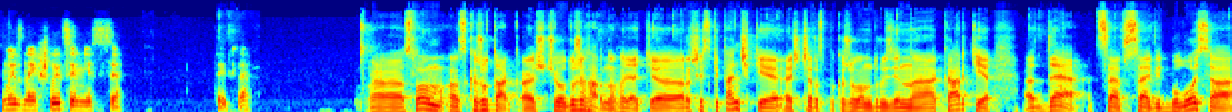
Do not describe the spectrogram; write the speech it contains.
ми знайшли це місце. Та й все. Е, Словом, е, скажу так, е, що дуже гарно горять рашистські танчики. Ще раз покажу вам, друзі, на карті, де це все відбулося.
